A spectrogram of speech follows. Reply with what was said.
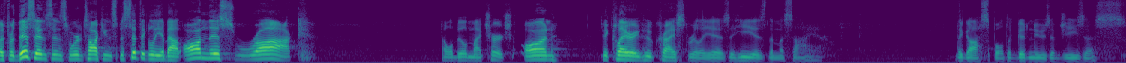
But for this instance, we're talking specifically about on this rock, I will build my church on declaring who Christ really is, that he is the Messiah, the gospel, the good news of Jesus.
